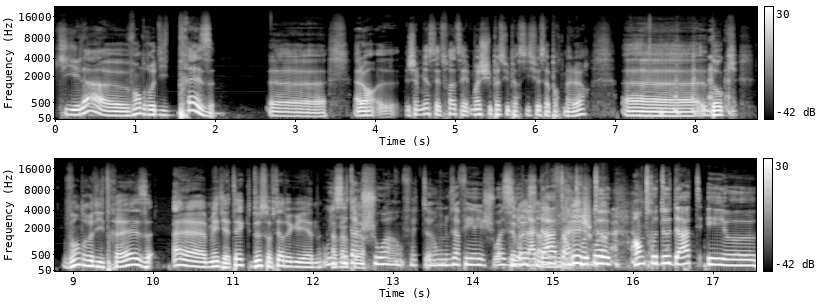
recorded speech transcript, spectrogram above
qui est là euh, vendredi 13. Euh, alors, j'aime bien cette phrase. Moi, je suis pas superstitieux, ça porte malheur. Donc, vendredi 13 à la médiathèque de Sauveterre de Guyenne. Oui, c'est 20h. un choix en fait. On nous a fait choisir vrai, la date entre deux, entre deux dates et euh,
